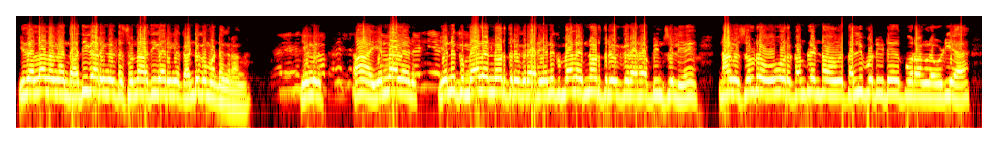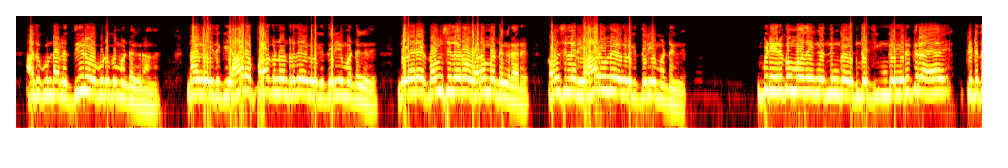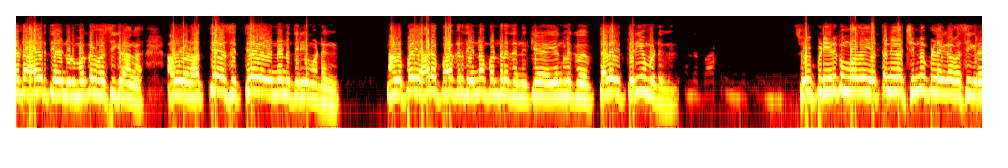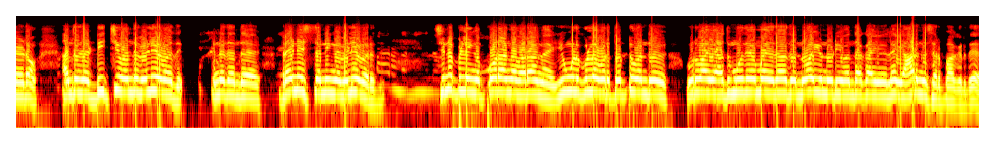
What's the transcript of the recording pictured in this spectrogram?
இதெல்லாம் நாங்கள் அந்த அதிகாரிகள்கிட்ட சொன்னால் அதிகாரிங்க கண்டுக்க மாட்டேங்கிறாங்க. எங்களுக்கு ஆ என்னால் எனக்கு மேலே இன்னொருத்தர் இருக்கிறாரு. எனக்கு மேலே இன்னொருத்தர் இருக்கிறாரு அப்படின்னு சொல்லி நாங்கள் சொல்கிற ஒவ்வொரு கம்ப்ளைண்ட்டும் அவங்க தள்ளி போட்டுக்கிட்டே போகிறாங்களே ஒழிய அதுக்குண்டான தீர்வை கொடுக்க மாட்டேங்கிறாங்க. நாங்கள் இதுக்கு யாரை பார்க்கணுன்றது எங்களுக்கு தெரிய மாட்டேங்குது. இந்த ஏரியா கவுன்சிலரும் வர மாட்டேங்கிறாரு. கவுன்சிலர் யாருன்னு எங்களுக்கு தெரிய மாட்டேங்குது. இப்படி இருக்கும்போது இங்க இங்க இந்த இங்க இருக்கிற கிட்டத்தட்ட ஆயிரத்தி ஐநூறு மக்கள் வசிக்கிறாங்க. அவங்களோட அத்தியாவசிய தேவை என்னன்னு தெரிய மாட்டேங்குது. நாங்க போய் யாரை பாக்குறது என்ன பண்றதுன்னு கே எங்களுக்கு தலை தெரிய மாட்டேங்குது. ஸோ இப்படி இருக்கும்போது எத்தனையோ சின்ன பிள்ளைங்க வசிக்கிற இடம். அந்த டிச்சு வந்து வெளியே வருது. என்னது அந்த ட்ரைனேஜ் தண்ணிங்க வெளியே வருது. சின்ன பிள்ளைங்க போறாங்க வராங்க. இவங்களுக்குள்ள ஒரு தொட்டு வந்து உருவாகி அது மூலியமா ஏதாவது நோய் நொடி வந்தாக்கா இதுல யாருங்க சார் பாக்குறது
